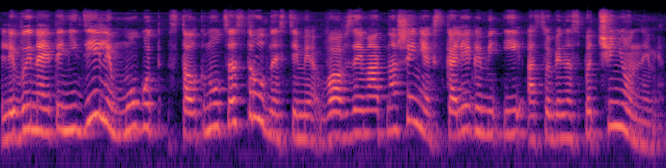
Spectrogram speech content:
Львы на этой неделе могут столкнуться с трудностями во взаимоотношениях с коллегами и особенно с подчиненными.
